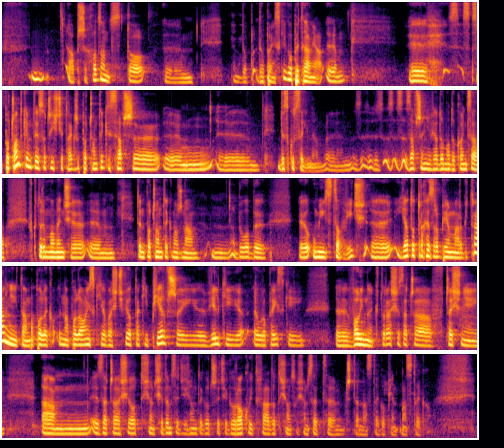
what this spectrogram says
w- A przechodząc do, do, do pańskiego pytania. Y, Z, z- początkiem to jest oczywiście tak, że początek jest zawsze dyskusyjny. Z, zawsze nie wiadomo do końca, w którym momencie ten początek można byłoby y, umiejscowić. Y, Ja to trochę zrobiłem arbitralnie i tam napole- napoleońskie właściwie od takiej pierwszej y, wielkiej europejskiej y, wojny, która się zaczęła wcześniej, um, zaczęła się od 1793 roku i trwała do 1814-15.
